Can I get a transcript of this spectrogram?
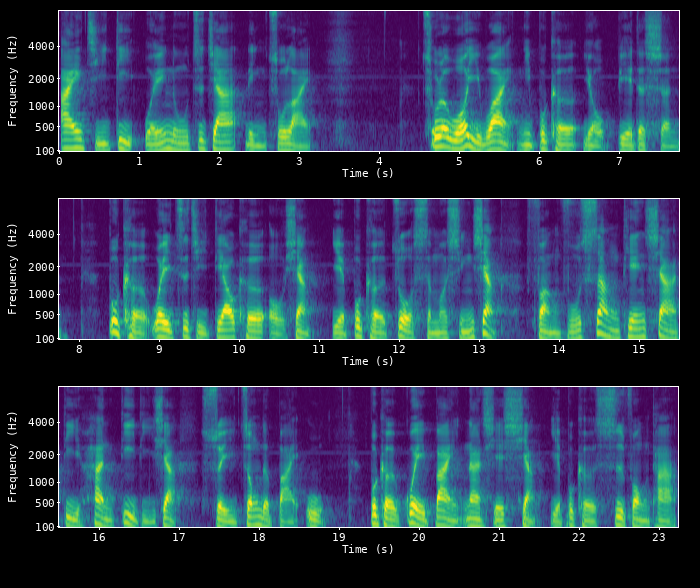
埃及地为奴之家领出来。除了我以外，你不可有别的神，不可为自己雕刻偶像，也不可做什么形象，仿佛上天下地和地底下水中的百物。”不可跪拜那些像，也不可侍奉他，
